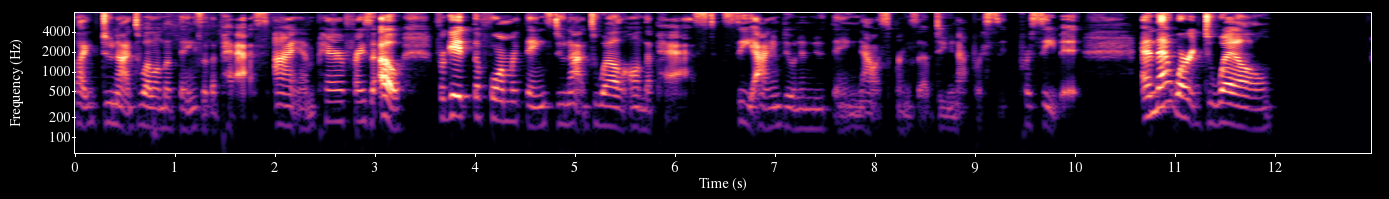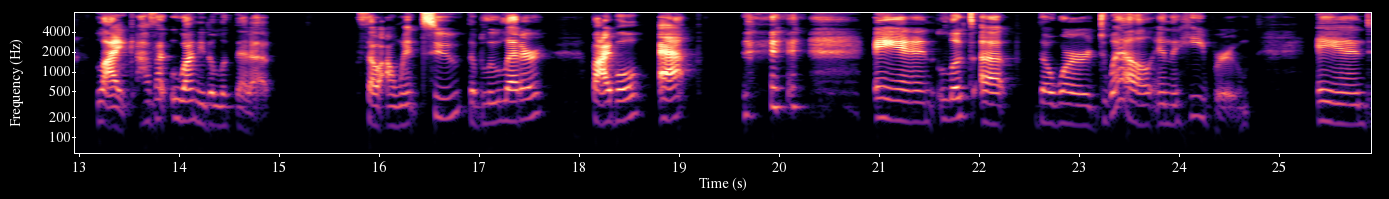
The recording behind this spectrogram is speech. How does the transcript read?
like do not dwell on the things of the past. I am paraphrasing oh forget the former things do not dwell on the past. See i am doing a new thing now it springs up do you not perceive, perceive it? And that word dwell like i was like oh i need to look that up so i went to the blue letter bible app and looked up the word dwell in the Hebrew. And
